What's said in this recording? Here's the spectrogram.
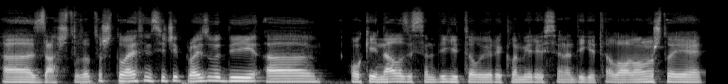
A, zašto? Zato što FMCG proizvodi, a, ok, nalaze se na digitalu i reklamiraju se na digitalu, ali ono što je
